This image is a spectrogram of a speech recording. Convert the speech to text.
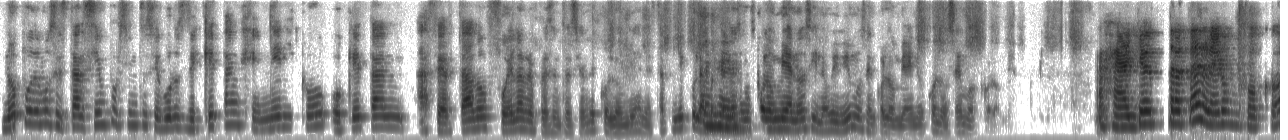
No podemos estar 100% seguros de qué tan genérico o qué tan acertado fue la representación de Colombia en esta película, porque no somos colombianos y no vivimos en Colombia y no conocemos Colombia. Ajá, yo traté de leer un poco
